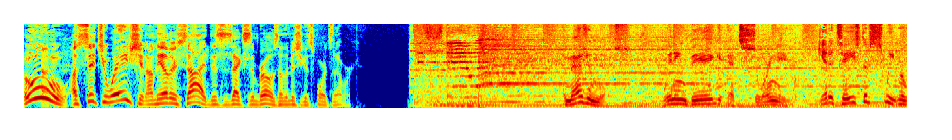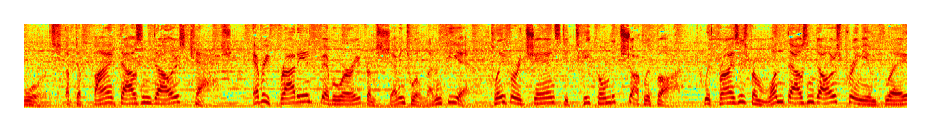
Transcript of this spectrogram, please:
Ooh, a situation on the other side. This is X's and Bros on the Michigan Sports Network. Imagine this winning big at Soaring Eagle. Get a taste of sweet rewards up to $5,000 cash every Friday in February from 7 to 11 p.m. Play for a chance to take home the chocolate bar with prizes from $1,000 premium play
